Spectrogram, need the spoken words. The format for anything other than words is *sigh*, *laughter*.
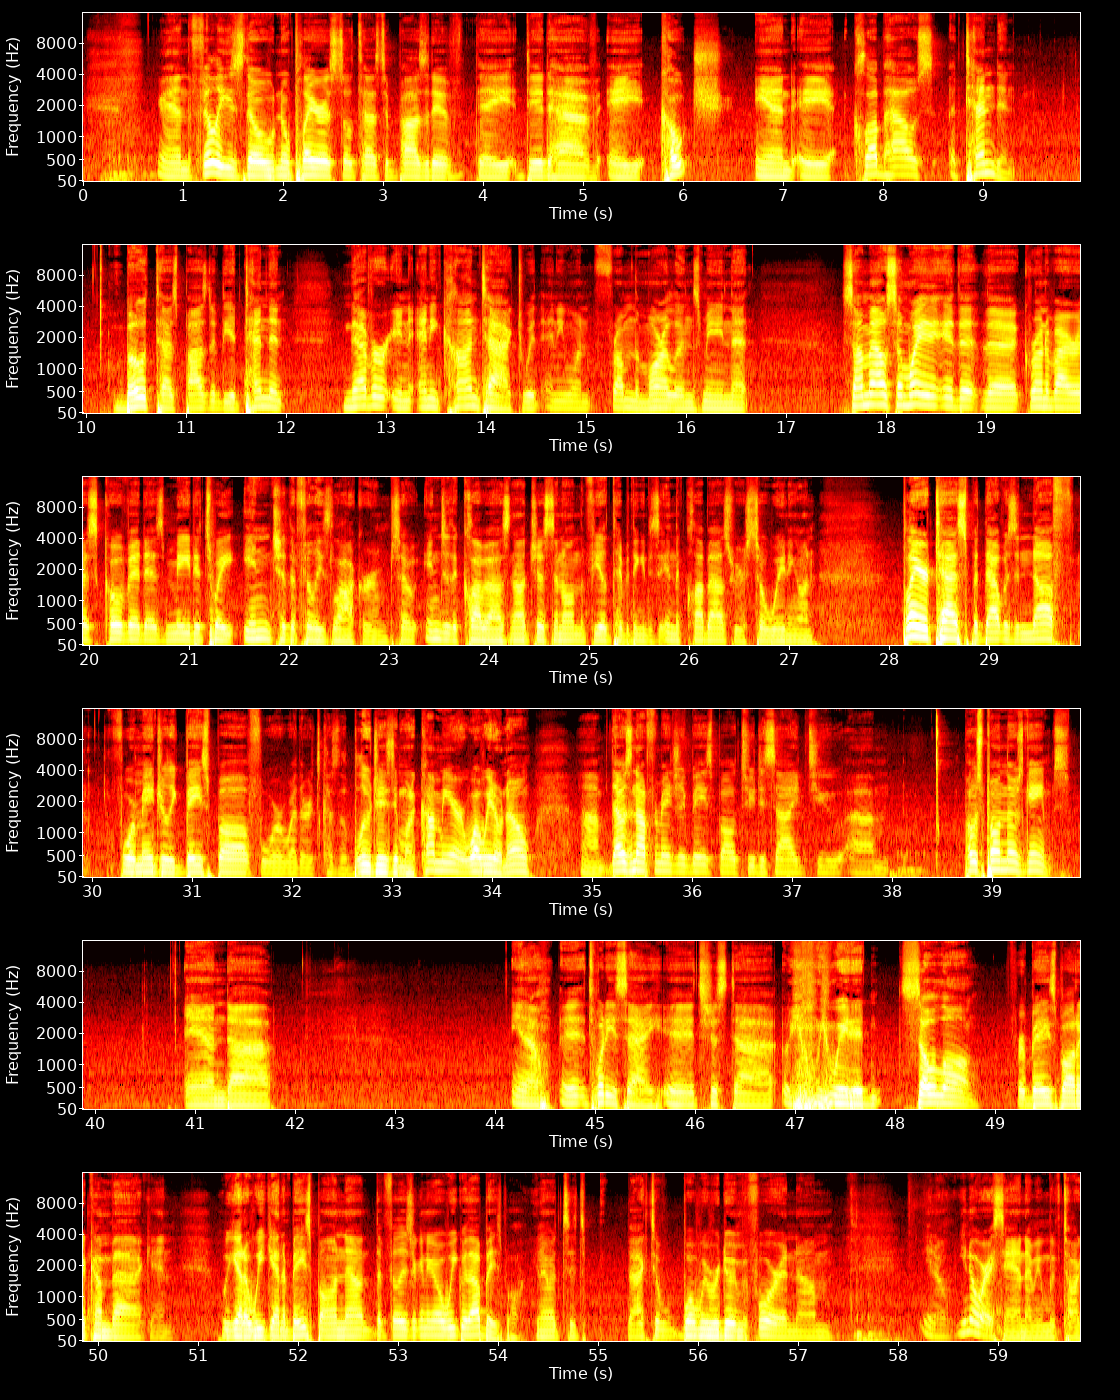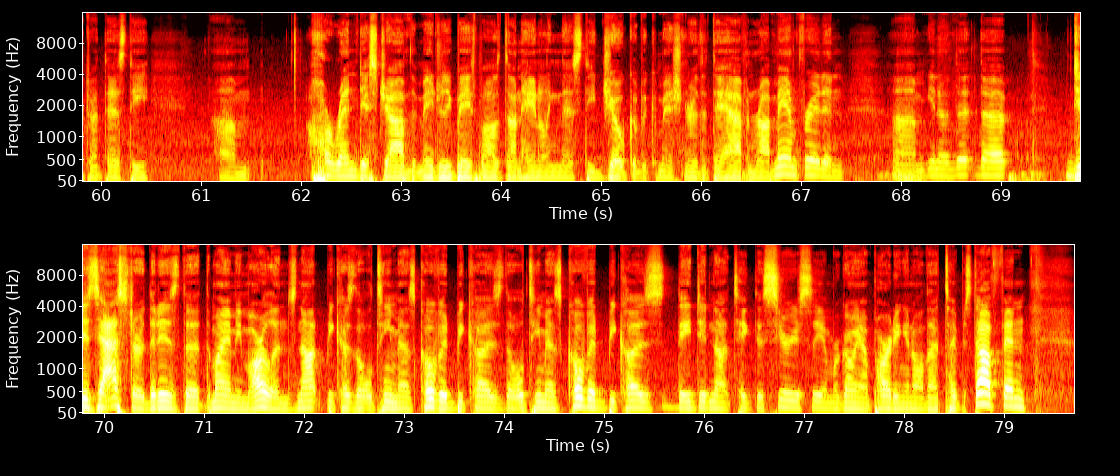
And the Phillies, though no player is still tested positive, they did have a coach and a clubhouse attendant both test positive. The attendant never in any contact with anyone from the Marlins, meaning that somehow, some way, the the coronavirus COVID has made its way into the Phillies locker room, so into the clubhouse, not just an on the field type of thing. It is in the clubhouse. We are still waiting on player tests, but that was enough for Major League Baseball. For whether it's because the Blue Jays didn't want to come here or what, we don't know. Um, that was enough for Major League Baseball to decide to um, postpone those games, and. Uh, you know, it's what do you say? It's just uh, *laughs* we waited so long for baseball to come back, and we got a weekend of baseball, and now the Phillies are going to go a week without baseball. You know, it's it's back to what we were doing before, and um, you know, you know where I stand. I mean, we've talked about this the um, horrendous job that Major League Baseball has done handling this, the joke of a commissioner that they have in Rob Manfred, and um, you know the the disaster that is the, the Miami Marlins, not because the whole team has COVID, because the whole team has COVID because they did not take this seriously and were going out partying and all that type of stuff. And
